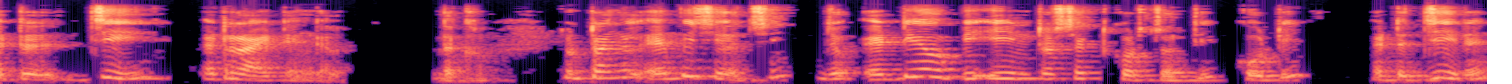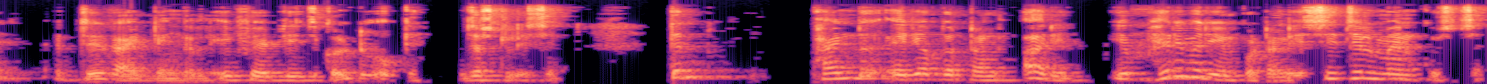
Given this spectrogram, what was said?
at G at right angle देख जो ट्रायंगल एबीसी अच्छी जो एडी और बीई इंटरसेक्ट करछंती at g at the right angle if it is equal to okay just listen then find the area of the triangle are a very very important this is the main question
